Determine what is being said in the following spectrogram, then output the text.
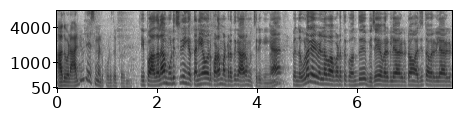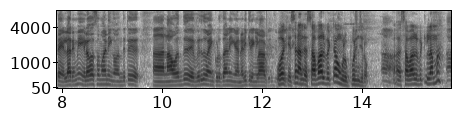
அதோட அட்வர்டைஸ்மெண்ட் கொடுத்துட்டு இருந்தோம் இப்போ அதெல்லாம் முடிச்சுட்டு நீங்க தனியா ஒரு படம் பண்றதுக்கு ஆரம்பிச்சிருக்கீங்க. இப்போ இந்த உலகை வெல்லவா படத்துக்கு வந்து விஜய் அவர்களையா இருக்கட்டும் அஜித் அவர்களையா இருக்கட்டும் எல்லாருமே இலவசமா நீங்க வந்துட்டு ஆஹ், நான் வந்து விருது வாங்கி கொடுத்தா நீங்க நடிக்கிறீங்களா அப்படின்னு ஓகே சார் அந்த சவால் விட்டால் உங்களுக்கு புரிஞ்சிடும் சவால் விட்டுலாமா? ஆ,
